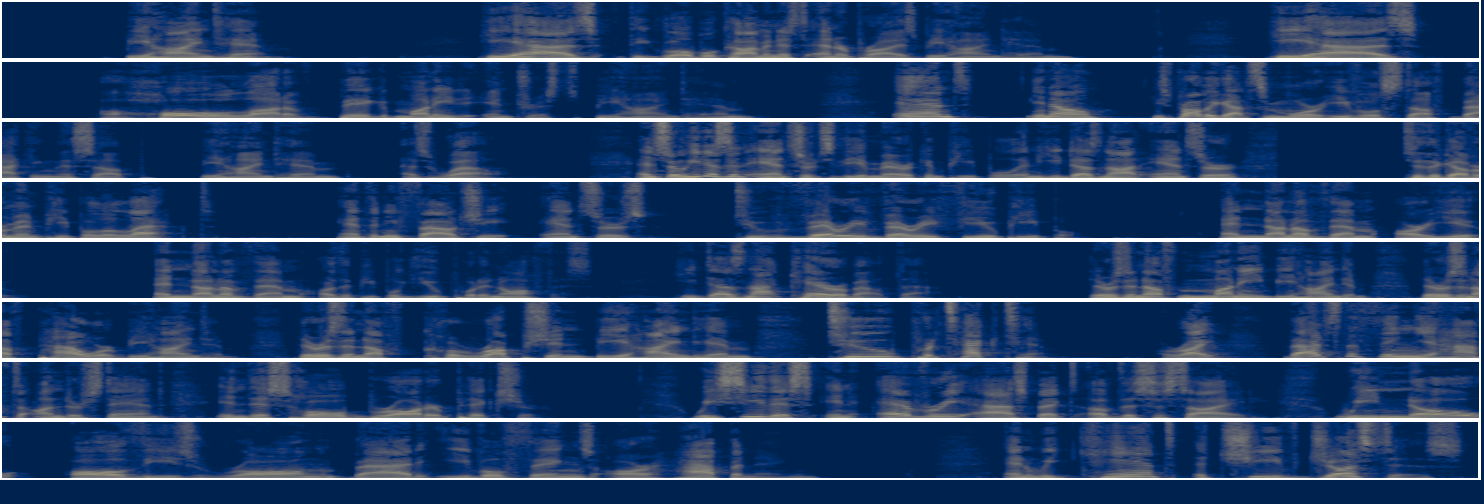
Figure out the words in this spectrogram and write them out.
behind him. He has the global communist enterprise behind him. He has a whole lot of big money interests behind him. And, you know, he's probably got some more evil stuff backing this up behind him as well. And so he doesn't answer to the American people and he does not answer to the government people elect. Anthony Fauci answers to very, very few people, and none of them are you. And none of them are the people you put in office. He does not care about that. There is enough money behind him. There is enough power behind him. There is enough corruption behind him to protect him. All right. That's the thing you have to understand in this whole broader picture. We see this in every aspect of the society. We know all these wrong, bad, evil things are happening and we can't achieve justice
